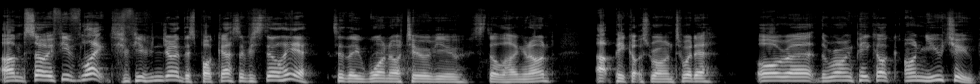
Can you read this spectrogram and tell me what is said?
Um, so if you've liked, if you've enjoyed this podcast, if you're still here, to the one or two of you still hanging on, at Peacock's Roar on Twitter or uh, the Roaring Peacock on YouTube,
